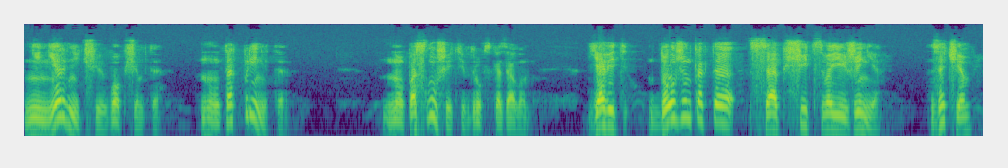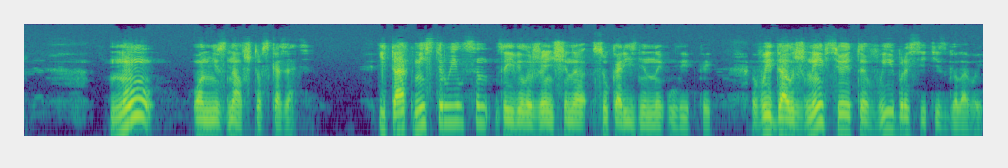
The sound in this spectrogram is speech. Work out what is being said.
не нервничаю, в общем-то. Ну, так принято». «Ну, послушайте», — вдруг сказал он, — «я ведь должен как-то сообщить своей жене». «Зачем?» «Ну...» — он не знал, что сказать. «Итак, мистер Уилсон», — заявила женщина с укоризненной улыбкой, — «вы должны все это выбросить из головы.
